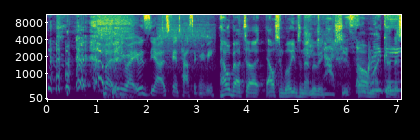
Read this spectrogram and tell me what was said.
but anyway, it was yeah, it's a fantastic movie. How about uh, Allison Williams in that movie? Gosh, she's so Oh, my goodness.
